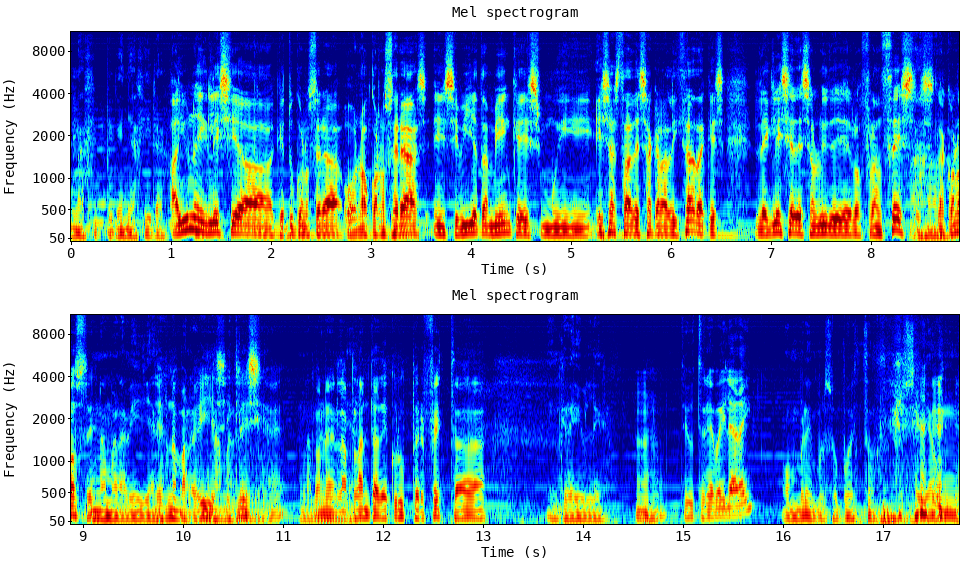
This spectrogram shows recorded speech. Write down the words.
una pequeña gira. Hay una iglesia que tú conocerás o no conocerás en Sevilla también que es muy. Esa está desacralizada, que es la iglesia de San Luis de los Franceses. Ajá, ¿La conoces? Una maravilla. Es una maravilla Una esa maravilla, iglesia, ¿eh? una Con la planta de cruz perfecta. Increíble. Ajá. ¿Te gustaría bailar ahí? Hombre, por supuesto. Sería un,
